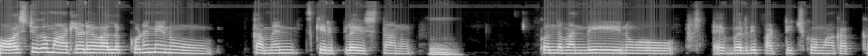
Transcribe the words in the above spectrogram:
పాజిటివ్గా మాట్లాడే వాళ్ళకి కూడా నేను కమెంట్స్కి రిప్లై ఇస్తాను. కొంతమంది నువ్వు ఎవరిది పట్టించుకో మాకు అక్క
